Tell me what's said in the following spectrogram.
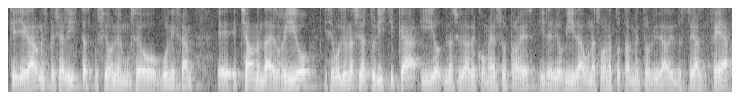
que llegaron especialistas, pusieron el Museo Gunningham, eh, echaron a andar el río y se volvió una ciudad turística y una ciudad de comercio otra vez y le dio vida a una zona totalmente olvidada industrial, fea,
